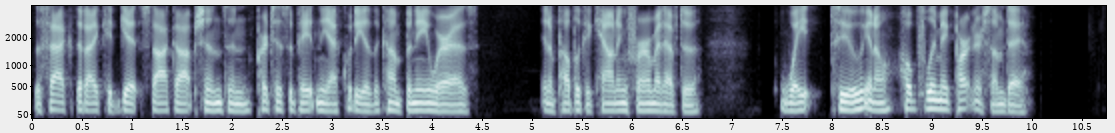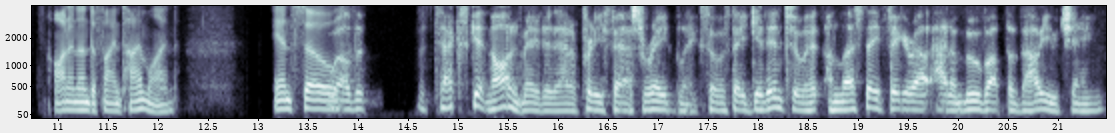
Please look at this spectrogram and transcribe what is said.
The fact that I could get stock options and participate in the equity of the company, whereas in a public accounting firm, I'd have to wait to, you know, hopefully make partners someday on an undefined timeline. And so Well, the the tech's getting automated at a pretty fast rate, Blake. So if they get into it, unless they figure out how to move up the value chain,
